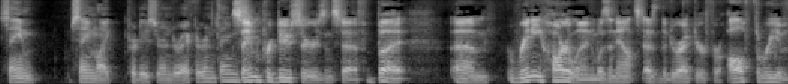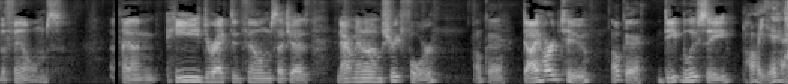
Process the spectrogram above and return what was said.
Same, same like producer and director and things. Same producers and stuff, but um, Renny Harlin was announced as the director for all three of the films. And he directed films such as Nightmare on Elm Street 4, Okay. Die Hard 2, Okay. Deep Blue Sea, Oh yeah.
